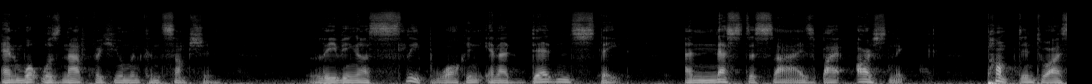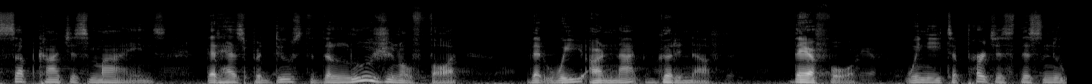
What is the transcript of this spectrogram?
and what was not for human consumption, leaving us sleepwalking in a deadened state, anesthetized by arsenic pumped into our subconscious minds that has produced the delusional thought that we are not good enough. Therefore, we need to purchase this new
